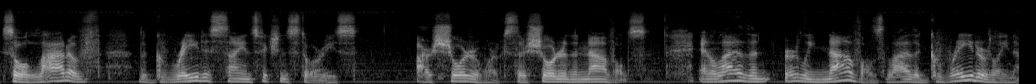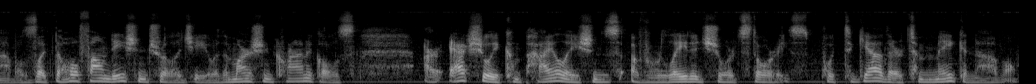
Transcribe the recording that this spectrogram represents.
So a lot of the greatest science fiction stories are shorter works. They're shorter than novels. And a lot of the early novels, a lot of the great early novels, like the whole Foundation trilogy or the Martian Chronicles, are actually compilations of related short stories put together to make a novel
